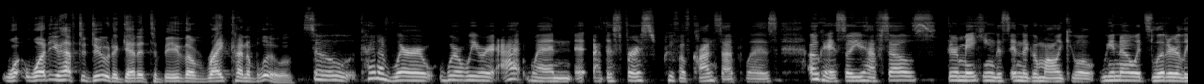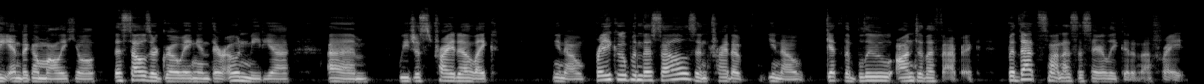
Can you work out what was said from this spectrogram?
wh- what do you have to do to get it to be the right kind of blue? So kind of where where we were at when at this first proof of concept was, okay, so you have cells, they're making this indigo molecule. We know it's literally indigo molecule. The cells are growing in their own media. Um, we just try to like, you know, break open the cells and try to, you know, get the blue onto the fabric. But that's not necessarily good enough, right?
